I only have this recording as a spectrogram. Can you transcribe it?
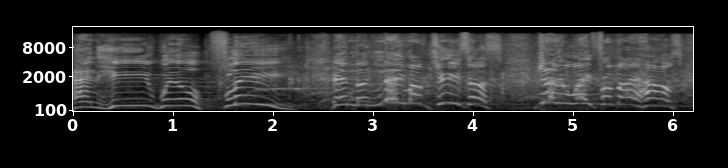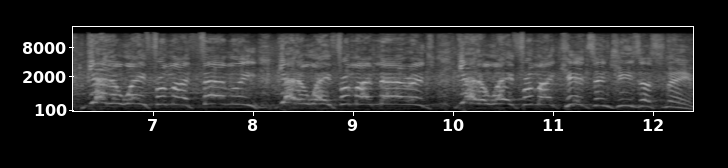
and he will flee. In the name of Jesus, get away from my house. Get away from my family. Get away from my marriage. Get away from my kids in Jesus' name.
